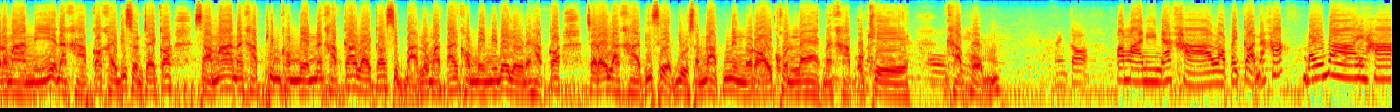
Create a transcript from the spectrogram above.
ประมาณนี้นะครับ ก็ใครที่สนใจก็สามารถนะครับ พิมพ์คอมเมนต์นะครับ 990 บาทลงมาใต้คอมเมนต์นี้ได้เลยนะครับ ก็จะได้ราคาพิเศษอยู่สำหรับ 100 คนแรกนะครับ โอเค โอเค ครับผมงั้นก็ประมาณนี้นะคะ เราไปก่อนนะคะ บ๊ายบายค่ะ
